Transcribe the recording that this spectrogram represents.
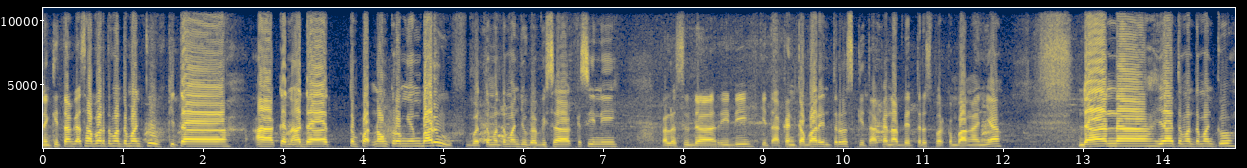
Dan kita nggak sabar teman-temanku, kita akan ada tempat nongkrong yang baru buat teman-teman juga bisa ke sini. Kalau sudah ready, kita akan kabarin terus, kita akan update terus perkembangannya. Dan uh, ya teman-temanku,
